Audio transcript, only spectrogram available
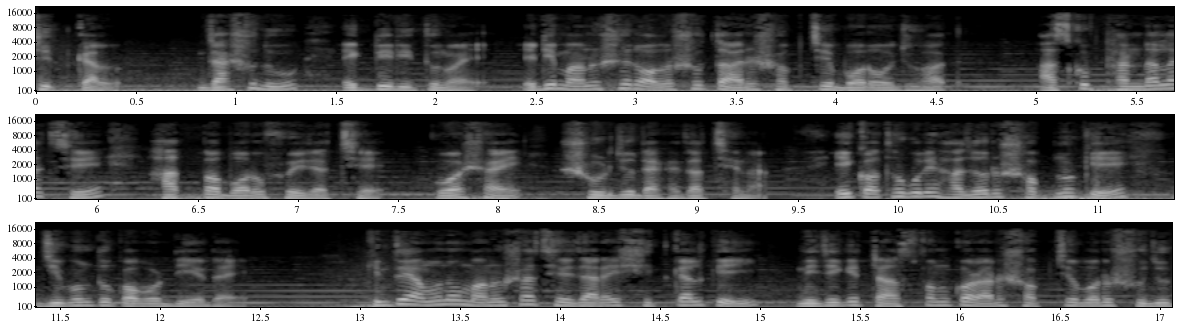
শীতকাল, যা শুধু একটি ঋতু নয়, এটি মানুষের অলসতার সবচেয়ে বড় অজুহাত। আজ খুব ঠান্ডা লাগছে, হাত পা বরফ হয়ে যাচ্ছে, কুয়াশায় সূর্য দেখা যাচ্ছে না। এই কথাগুলি হাজারো স্বপ্নকে জীবন্ত কবর দিয়ে দেয়। কিন্তু এমনও মানুষ আছে যারা এই শীতকালকেই নিজেকে ট্রান্সফর্ম করার সবচেয়ে বড় সুযোগ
